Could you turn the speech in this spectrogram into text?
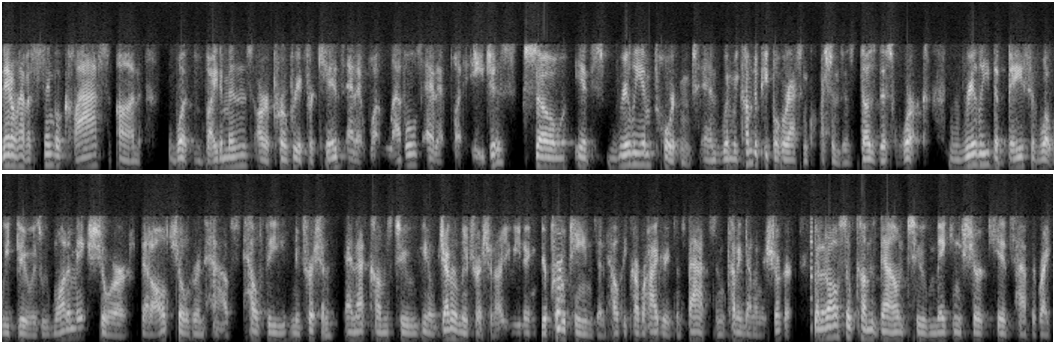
They don't have a single class on what vitamins are appropriate for kids and at what levels and at what ages. So it's really important. And when we come to people who are asking questions is, does this work? Really, the base of what we do is we want to make sure that all children have healthy nutrition. And that comes to, you know, general nutrition. Are you eating your proteins and healthy carbohydrates and fats and cutting down on your sugar? But it also comes down to making sure kids have the right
